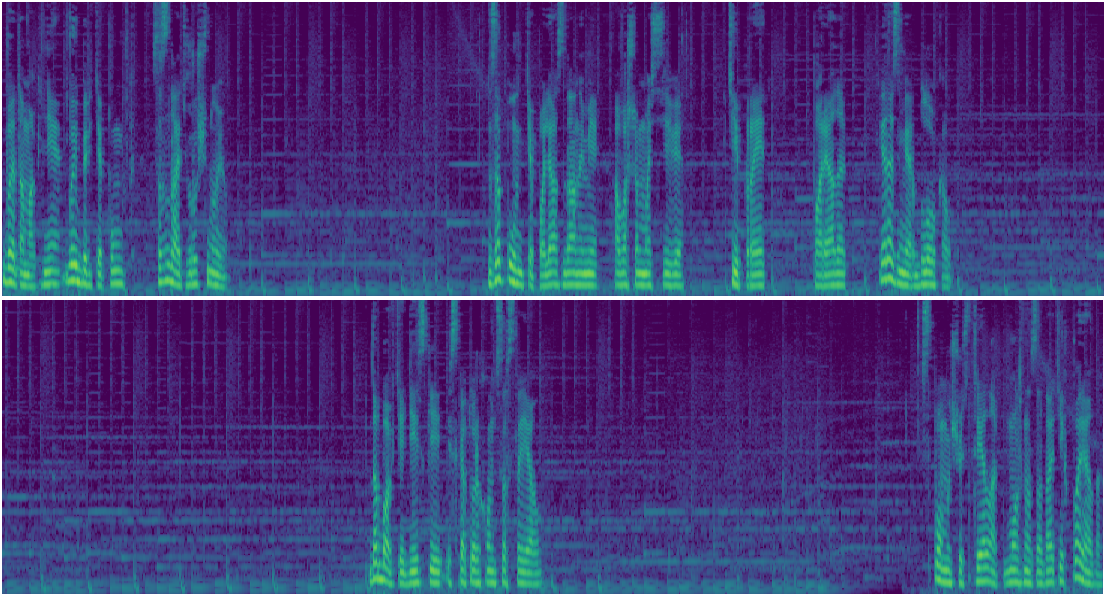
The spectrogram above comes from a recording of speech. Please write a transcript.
В этом окне выберите пункт «Создать вручную». Заполните поля с данными о вашем массиве, тип RAID, порядок и размер блоков. Добавьте диски, из которых он состоял. С помощью стрелок можно задать их порядок.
